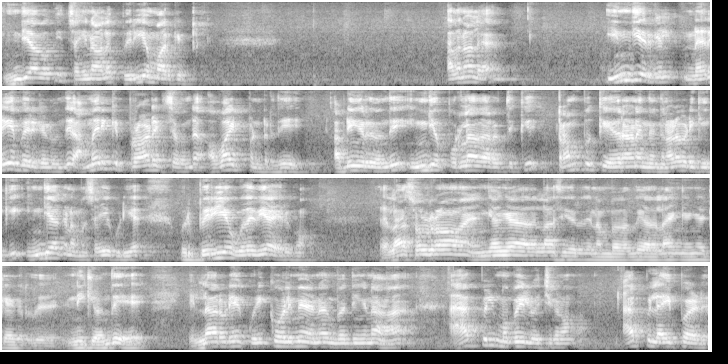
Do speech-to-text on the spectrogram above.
இந்தியாவுக்கு சைனாவில் பெரிய மார்க்கெட் அதனால் இந்தியர்கள் நிறைய பேர்கள் வந்து அமெரிக்க ப்ராடக்ட்ஸை வந்து அவாய்ட் பண்ணுறது அப்படிங்கிறது வந்து இந்திய பொருளாதாரத்துக்கு ட்ரம்ப்புக்கு எதிரான இந்த நடவடிக்கைக்கு இந்தியாவுக்கு நம்ம செய்யக்கூடிய ஒரு பெரிய உதவியாக இருக்கும். இதெல்லாம் சொல்கிறோம் எங்கெங்கே அதெல்லாம் செய்கிறது நம்ம வந்து அதெல்லாம் எங்கெங்கே கேட்குறது இன்றைக்கி வந்து எல்லாருடைய குறிக்கோளுமே என்னன்னு பார்த்தீங்கன்னா ஆப்பிள் மொபைல் வச்சுக்கணும். Apple iPad.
